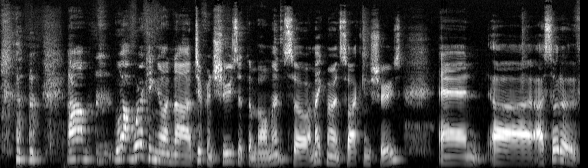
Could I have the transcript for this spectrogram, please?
um, well, I'm working on uh, different shoes at the moment. So I make my own cycling shoes, and uh, I sort of,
